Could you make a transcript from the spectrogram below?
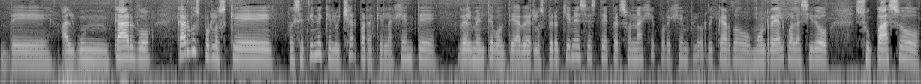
de algún cargo, cargos por los que pues se tiene que luchar para que la gente realmente voltee a verlos. Pero ¿quién es este personaje, por ejemplo, Ricardo Monreal? ¿Cuál ha sido su paso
